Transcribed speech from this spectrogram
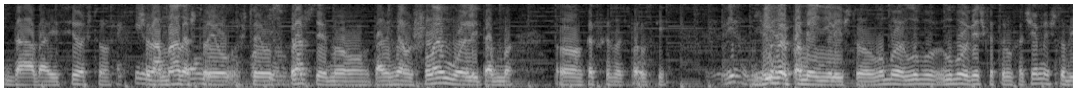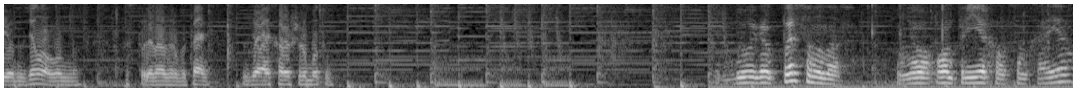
Да, да, и все, что, Какие что нам надо, что его, что его спрашивают, но там, не знаю, шлем или там, э, как сказать по-русски, Виза? визор поменяли, что любую, любую, любую вещь, которую хотим, чтобы он сделал, он просто для нас работает, сделает хорошую работу. Был игрок Персон у нас. У него он приехал с НХЛ.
